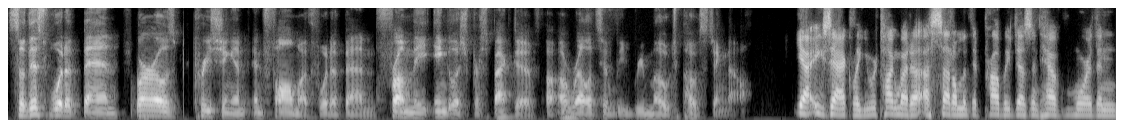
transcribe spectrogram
so this would have been Burroughs preaching in, in Falmouth would have been from the English perspective a, a relatively remote posting, though. Yeah, exactly. You were talking about a, a, settlement that probably doesn't have more than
